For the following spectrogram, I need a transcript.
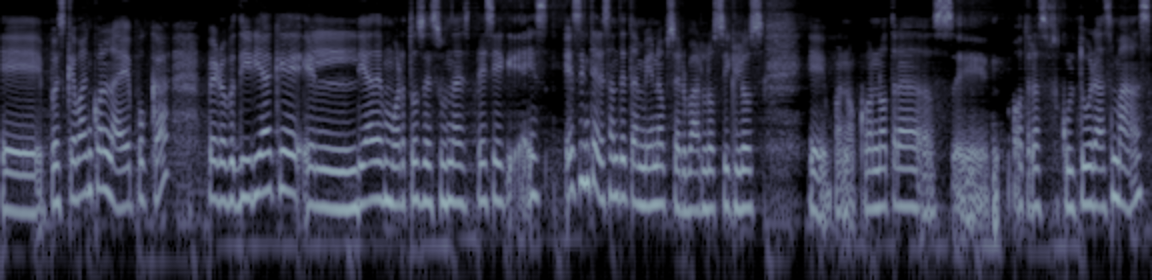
eh, pues que van con la época, pero diría que el Día de Muertos es una especie, es, es interesante también observar los siglos, eh, bueno, con otras, eh, otras culturas más,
